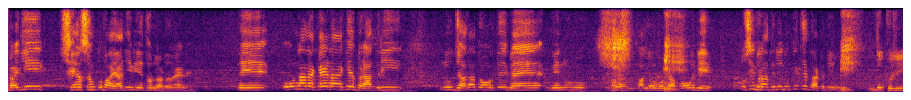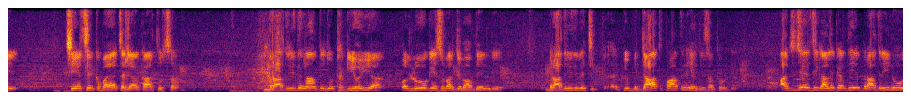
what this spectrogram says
ਭਾਈ ਜੀ ਸ਼ੇਰ ਸਿੰਘ ਘੁਬਾਇਆ ਜੀ ਵੀ ਇੱਥੋਂ ਲੜ ਰਹੇ ਨੇ। ਤੇ ਉਹਨਾਂ ਦਾ ਕਹਿਣਾ ਹੈ ਕਿ ਬਰਾਦਰੀ ਨੂੰ ਜ਼ਿਆਦਾ ਤੌਰ ਤੇ ਮੈਂ ਮੈਨੂੰ ਅਹ, ਮੰਨ ਲਓ ਵੋਟਾਂ ਪਾਉਣਗੇ ਤੁਸੀਂ ਬਰਾਦਰੀ ਨੂੰ ਕਿੱਥੇ ਤੱਕਦੇ ਹੋ? ਦੇਖੋ ਜੀ ਸ਼ੇਰ ਸਿੰਘ ਕਬਾਇਆ ਚੱਲਿਆ ਕਾਰਤੂਸ। ਬਰਾਦਰੀ ਦੇ ਨਾਮ ਤੇ ਜੋ ਠੱਗੀ ਹੋਈ ਆ ਉਹ ਲੋਕ ਇਸ ਵਾਰ ਜਵਾਬ ਦੇਣਗੇ। ਬਰਾਦਰੀ ਦੇ ਵਿੱਚ ਕੋਈ ਜਾਤ ਪਾਤ ਨਹੀਂ ਹੁੰਦੀ ਸਭ ਤੋਂ ਵੱਡੀ। ਅੱਜ ਜੇ ਅਸੀਂ ਗੱਲ ਕਰਦੀਏ ਬਰਾਦਰੀ ਨੂੰ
